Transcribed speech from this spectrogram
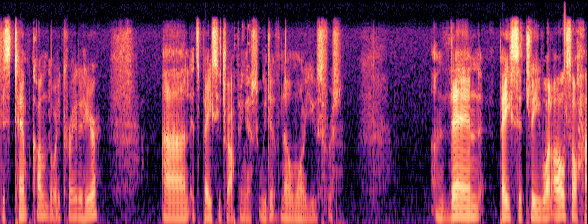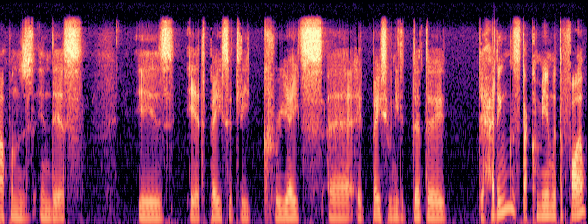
this temp column that we created here and it's basically dropping it. We have no more use for it. And then basically what also happens in this is it basically creates uh, it basically needed the, the the headings that come in with the file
